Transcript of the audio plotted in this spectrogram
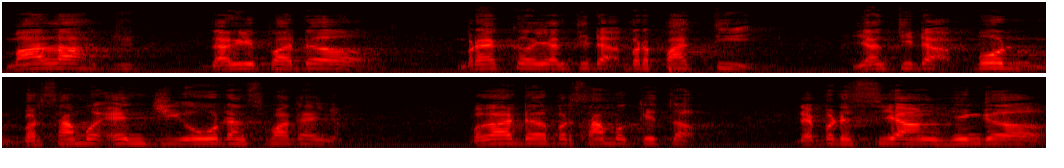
malah daripada mereka yang tidak berparti, yang tidak pun bersama NGO dan sebagainya. Berada bersama kita daripada siang hingga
